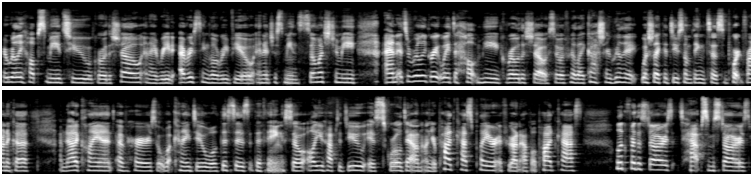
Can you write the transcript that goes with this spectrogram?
It really helps me to grow the show, and I read every single review, and it just means so much to me. And it's a really great way to help me grow the show. So if you're like, gosh, I really wish I could do something to support Veronica, I'm not a client of hers, but what can I do? Well, this is the thing. So all you have to do is scroll down on your podcast player if you're on Apple Podcasts, look for the stars, tap some stars.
